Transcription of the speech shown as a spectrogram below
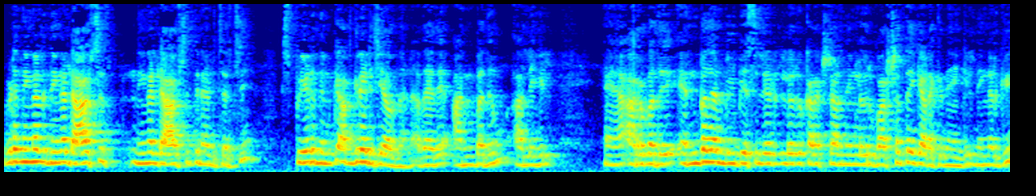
ഇവിടെ നിങ്ങൾ നിങ്ങളുടെ ആവശ്യ നിങ്ങളുടെ ആവശ്യത്തിനനുസരിച്ച് സ്പീഡ് നിങ്ങൾക്ക് അപ്ഗ്രേഡ് ചെയ്യാവുന്നതാണ്. അതായത് അൻപതും അല്ലെങ്കിൽ അറുപത് എൺപത് എം ബി ബി എസിലുള്ള ഒരു കണക്ഷനാണ് നിങ്ങൾ ഒരു വർഷത്തേക്ക് അടയ്ക്കുന്നതെങ്കിൽ നിങ്ങൾക്ക്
